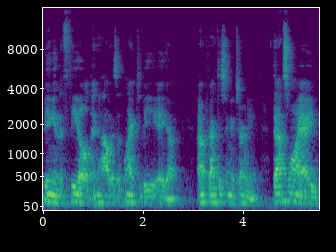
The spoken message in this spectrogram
being in the field and how is it like to be a, uh, a practicing attorney. That's why I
